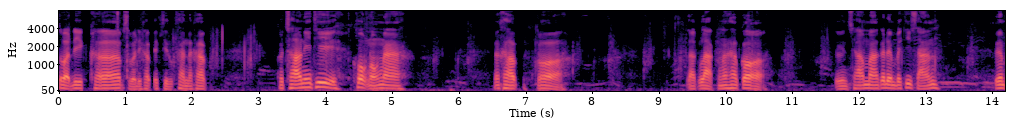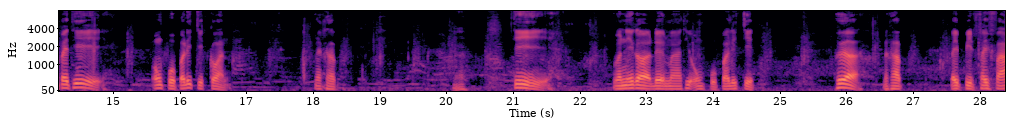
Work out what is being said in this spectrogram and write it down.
สวัสดีครับ สวัสดีครับ FC ทุกท่านนะครับก็เช้านี้ที่โคกหนองนานะครับ ก็หลักๆนะครับก็ตื่นเช้ามาก็เดินไปที่ศาลเดินไปที่องค์ปู่ปริจิตก่อนนะครับ ที่วันนี้ก็เดินมาที่องค์ปู่ปริจิต เพื่อนะครับไปปิดไฟฟ้า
